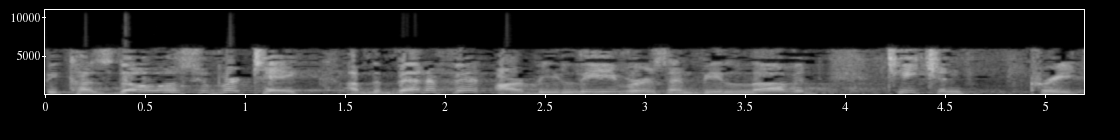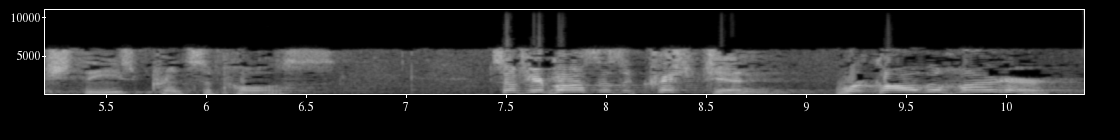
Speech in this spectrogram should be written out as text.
because those who partake of the benefit are believers and beloved. Teach and preach these principles. So if your boss is a Christian, work all the harder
